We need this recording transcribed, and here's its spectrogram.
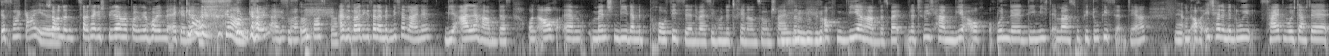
Das war geil. Schau, und dann zwei Tage später hat man irgendwie heulende Ecke. Genau, ne? genau. so geil einfach. Das ist unfassbar. Also Leute, ihr seid damit nicht alleine. Wir alle haben das. Und auch ähm, Menschen, die damit Profis sind, weil sie Hundetrainer und so und Scheiß sind. auch wir haben das, weil natürlich haben wir auch Hunde, die nicht immer supi-dupi sind, ja? ja. Und auch ich hatte mit Louis Zeiten, wo ich dachte,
